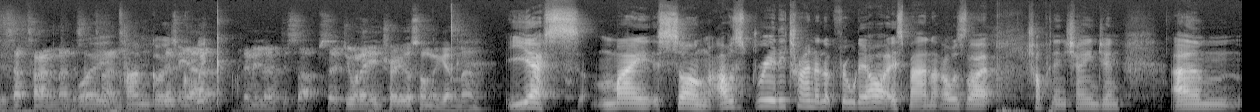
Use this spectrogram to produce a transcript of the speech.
It's that time, man. It's Boy, that time. time goes let me, uh, quick. let me load this up. So, do you want to intro your song again, man? Yes, my song. I was really trying to look through all the artists, man. I was like chopping and changing. Um,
